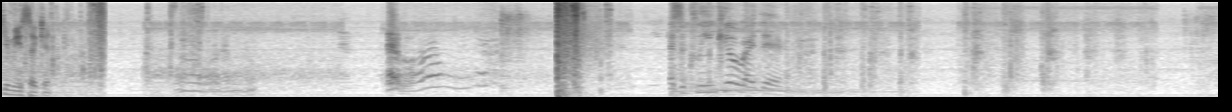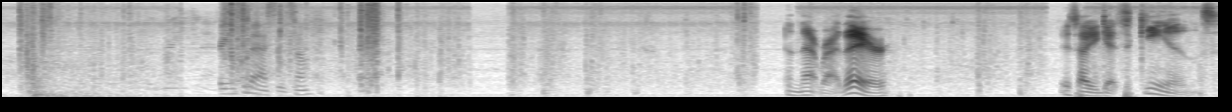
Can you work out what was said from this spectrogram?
Give me a second. That's a clean kill right there. Some acids, huh? And that right there is how you get skins.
